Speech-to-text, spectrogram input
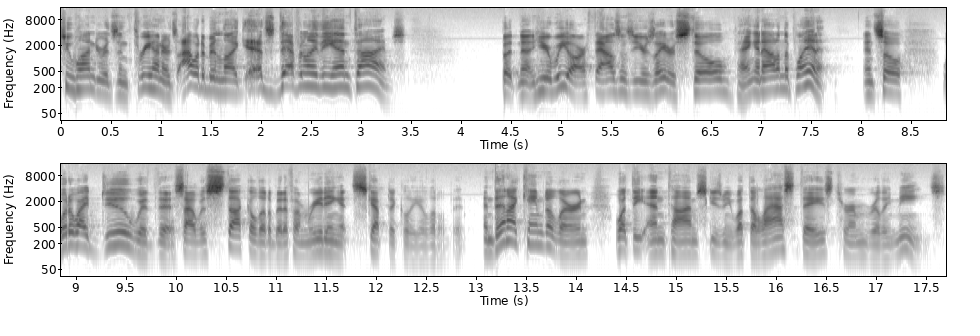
200s and 300s, I would have been like, yeah, it's definitely the end times. But now here we are, thousands of years later, still hanging out on the planet. And so, what do I do with this? I was stuck a little bit if I'm reading it skeptically a little bit. And then I came to learn what the end times, excuse me, what the last days term really means.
